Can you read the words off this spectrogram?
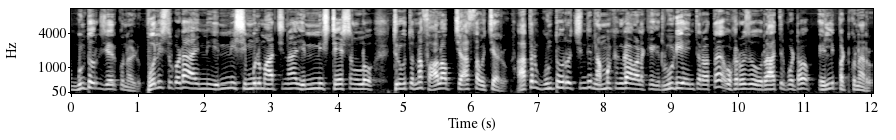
గుంటూరుకు చేరుకున్నాడు. పోలీసులు కూడా ఆయన్ని ఎన్ని సిమ్ములు మార్చినా ఎన్ని స్టేషన్లో తిరుగుతున్నా ఫాలో అప్ చేస్తా వచ్చారు. అతను గుంటూరు వచ్చింది నమ్మకంగా వాళ్ళకి రూఢీ అయిన తర్వాత ఒకరోజు రాత్రిపూట వెళ్ళి పట్టుకున్నారు.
